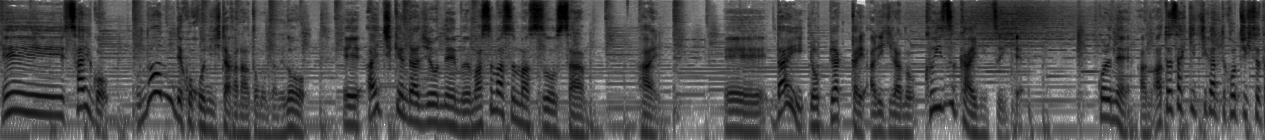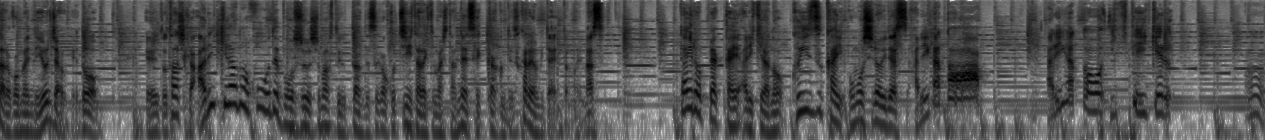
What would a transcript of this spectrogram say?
えー、最後、なんでここに来たかなと思うんだけど、えー、愛知県ラジオネームますますますおさん、はい。えー、第600回ありきらのクイズ会について、これね、あの宛先違ってこっち来てたらごめんね、読んじゃうけど、えーと、確かありきらの方で募集しますと言ったんですが、こっちにいただきましたんで、せっかくですから読みたいと思います。第600回ありきらのクイズ会面白いです。ありがとう。ありがとう。生きていける。うん。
